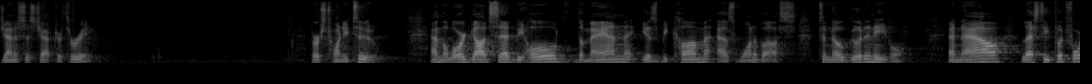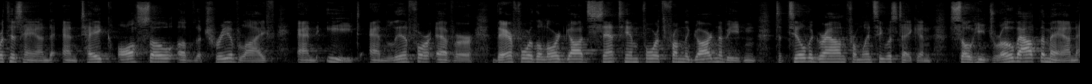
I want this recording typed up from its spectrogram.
Genesis chapter 3, verse 22. And the Lord God said, Behold, the man is become as one of us, to know good and evil. And now, lest he put forth his hand and take also of the tree of life and eat and live forever. Therefore, the Lord God sent him forth from the Garden of Eden to till the ground from whence he was taken. So he drove out the man,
